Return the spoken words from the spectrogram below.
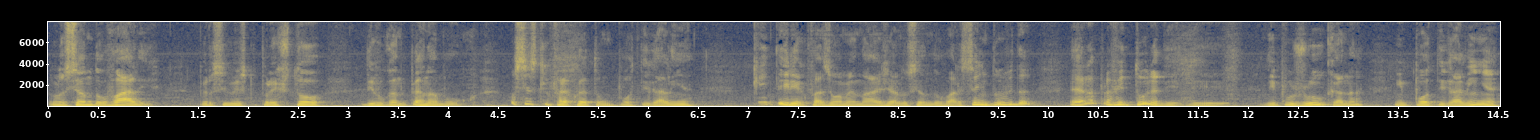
Luciano do Vale, pelo serviço que prestou divulgando Pernambuco. Vocês que frequentam Porto de Galinha, quem teria que fazer uma homenagem a Luciano do Vale? Sem dúvida, era a prefeitura de, de, de Pujuca, né? Em Porto de Galinha,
